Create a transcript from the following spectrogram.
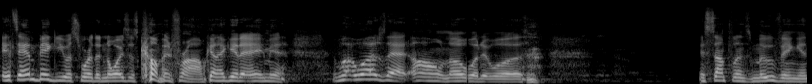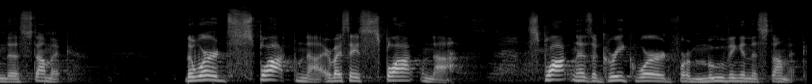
it's ambiguous where the noise is coming from. Can I get an amen? What was that? Oh, I don't know what it was. It's something's moving in the stomach. The word splanchna, everybody say splanchna. Splanchna is a Greek word for moving in the stomach.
